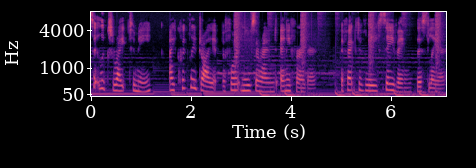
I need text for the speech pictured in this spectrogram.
Once it looks right to me, I quickly dry it before it moves around any further, effectively saving this layer.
